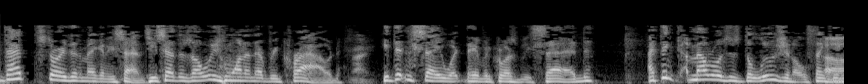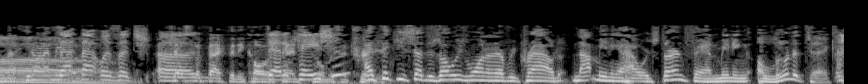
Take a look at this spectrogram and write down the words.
that story didn't make any sense. He said there's always one in every crowd. Right. He didn't say what David Crosby said. I think Melrose is delusional, thinking that, you know what I mean? That, that was a uh, Just the fact that he called attention to him was dedication? I think he said there's always one in every crowd, not meaning a Howard Stern fan, meaning a lunatic.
